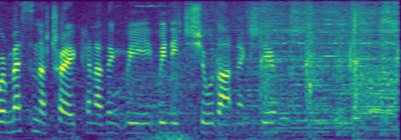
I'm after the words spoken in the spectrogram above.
we're missing a trick and I think we, we need to show that next year.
